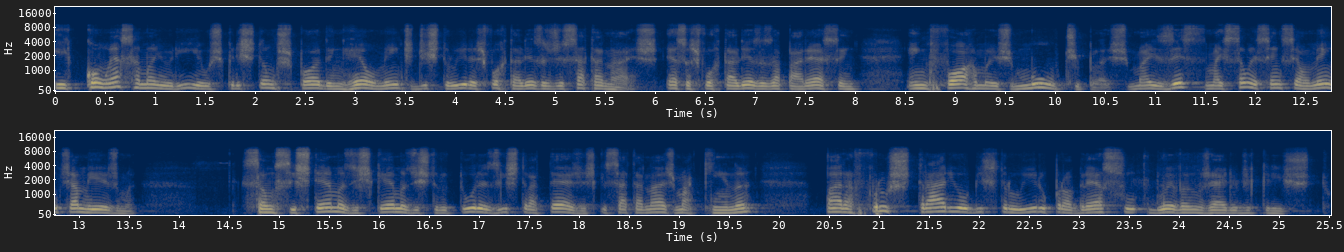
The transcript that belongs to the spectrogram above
E com essa maioria, os cristãos podem realmente destruir as fortalezas de Satanás. Essas fortalezas aparecem em formas múltiplas, mas, mas são essencialmente a mesma. São sistemas, esquemas, estruturas e estratégias que Satanás maquina para frustrar e obstruir o progresso do Evangelho de Cristo.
